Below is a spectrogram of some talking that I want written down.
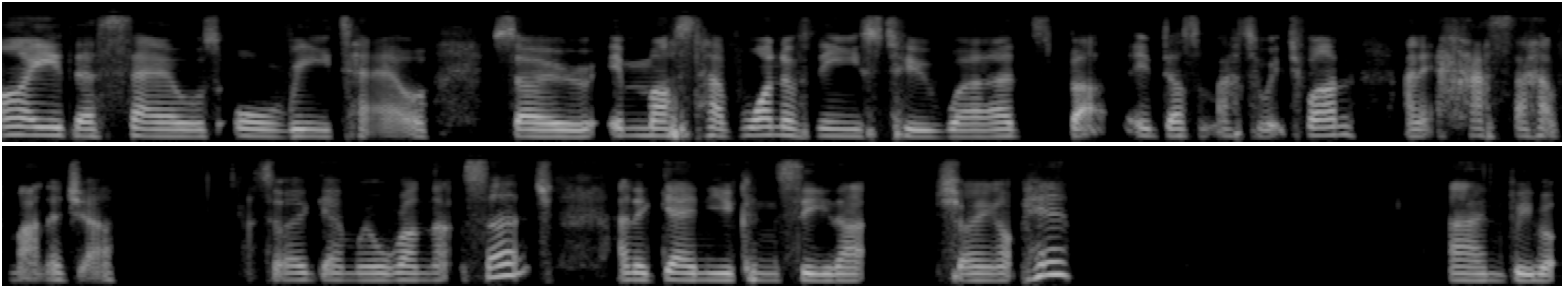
either sales or retail. So it must have one of these two words, but it doesn't matter which one, and it has to have manager. So again, we'll run that search. And again, you can see that showing up here. And we've got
